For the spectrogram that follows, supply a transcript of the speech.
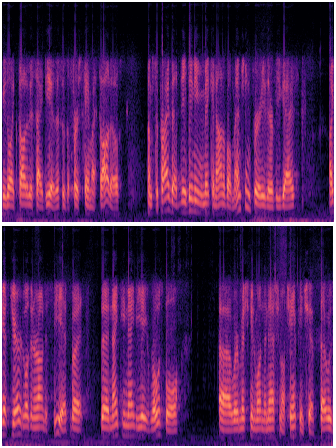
we like thought of this idea, this was the first game I thought of. I'm surprised that they didn't even make an honorable mention for either of you guys. I guess Jared wasn't around to see it, but the 1998 Rose Bowl, uh, where Michigan won the national championship, that was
